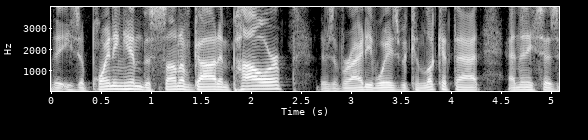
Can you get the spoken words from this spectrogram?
He's appointing him the Son of God in power. There's a variety of ways we can look at that, and then he says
